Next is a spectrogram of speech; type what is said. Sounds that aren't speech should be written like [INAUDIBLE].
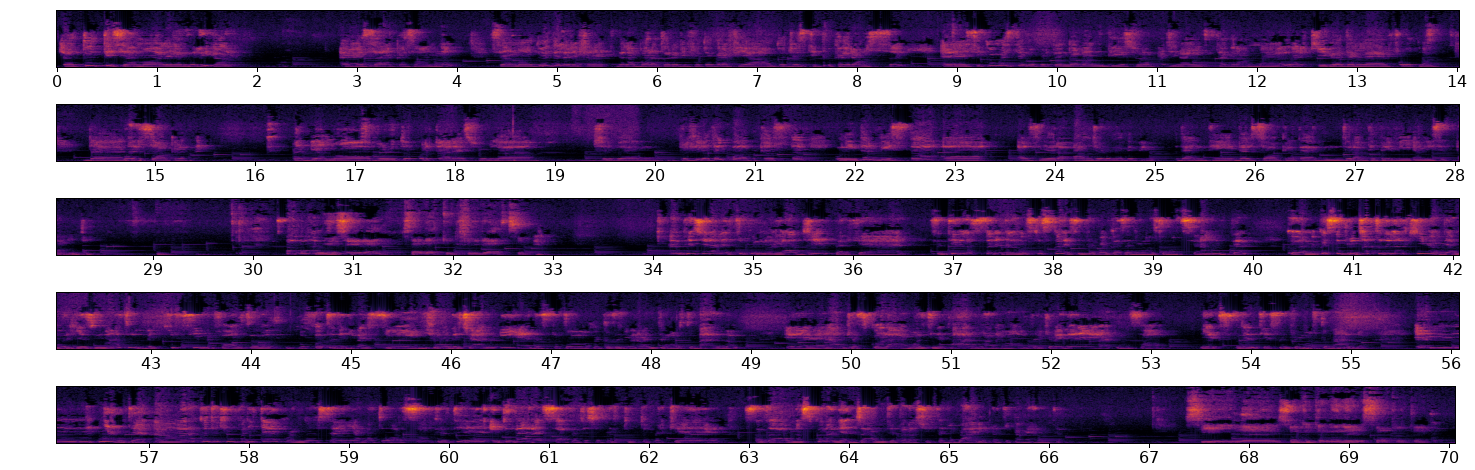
Ciao a tutti, siamo Elena Indelicar e Sara Casonna. Siamo due delle referenti del laboratorio di fotografia autogestito Kairos e siccome stiamo portando avanti su una pagina Instagram l'archivio delle foto de- del Socrate, abbiamo voluto portare sul, sul um, profilo del podcast un'intervista a- al signor Angelo, uno dei primi studenti del Socrate durante i primi anni 70. Buonasera, salve a tutti, grazie. è un piacere averti con noi oggi perché sentire la storia della nostra scuola è sempre qualcosa di molto emozionante. Con questo progetto dell'archivio abbiamo riesumato vecchissime foto o foto di diversi diciamo, decenni ed è stato qualcosa di veramente molto bello e anche a scuola molti ne parlano perché vedere, non so, gli ex studenti è sempre molto bello. Ehm, niente, eh, raccontaci un po' di te quando sei andato al Socrate e dov'era il Socrate soprattutto, perché è stata una scuola viaggiante per la città di Bari praticamente. Sì, il, il Socrate non è il Socrate.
